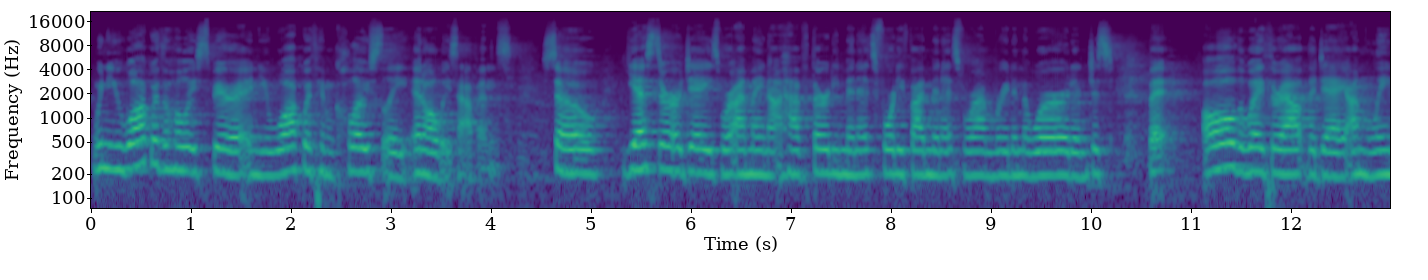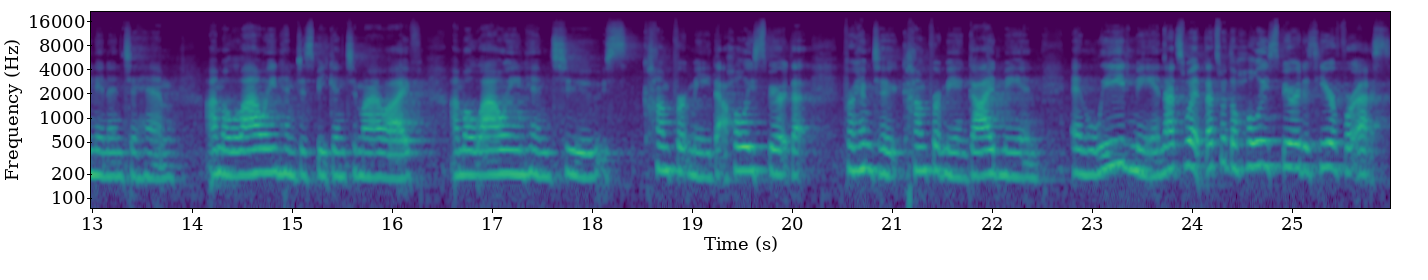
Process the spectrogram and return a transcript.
when you walk with the Holy Spirit and you walk with Him closely, it always happens. So, yes, there are days where I may not have 30 minutes, 45 minutes where I'm reading the Word and just, but all the way throughout the day, I'm leaning into Him. I'm allowing Him to speak into my life. I'm allowing Him to comfort me, that Holy Spirit, that for Him to comfort me and guide me and, and lead me. And that's what, that's what the Holy Spirit is here for us.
